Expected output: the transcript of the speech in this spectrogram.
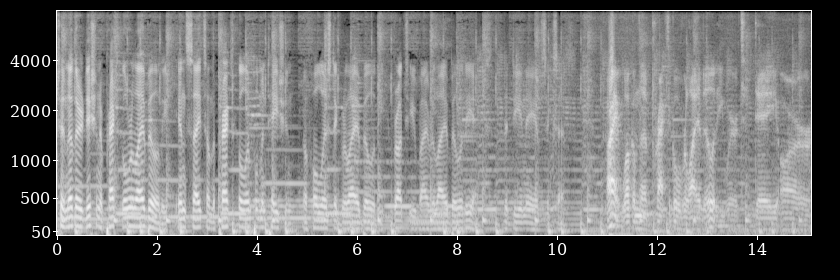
to another edition of Practical Reliability Insights on the Practical Implementation of Holistic Reliability, brought to you by Reliability X, the DNA of success. All right, welcome to Practical Reliability, where today our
